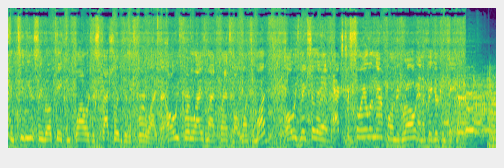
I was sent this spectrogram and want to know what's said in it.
continuously rotate through flowers, especially because it's fertilized. I always fertilize my plants about once a month. Always make sure that I have extra soil in there for them to grow and a bigger container.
